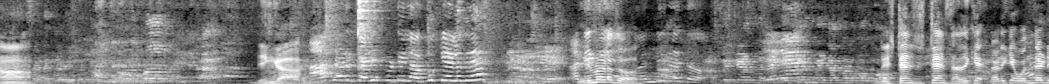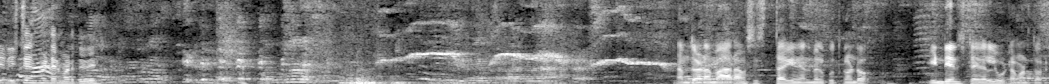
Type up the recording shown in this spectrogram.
ಹಾಂ. ಹಿಂಗ? ಏನು ಮಾಡೋದು? ಡಿಸ್ಟೆನ್ಸ್ ಡಿಸ್ಟೆನ್ಸ್ ಅದಕ್ಕೆ, ನಡಿಗೆ ಒಂದಡಿ ಡಿಸ್ಟೆನ್ಸ್ ಮೇಂಟೈನ್ ಮಾಡ್ತೀವಿ ನಮ್ಮ ದೊಡ್ಡಮ್ಮ ಆರಾಮ್ ಶಿಸ್ತಾಗಿ ನೆಲ ಮೇಲೆ ಕೂತ್ಕೊಂಡು ಇಂಡಿಯನ್ ಸ್ಟೈಲಲ್ಲಿ ಊಟ ಮಾಡ್ತಾರೆ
